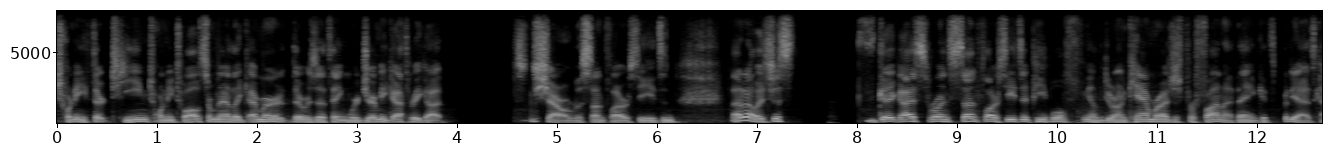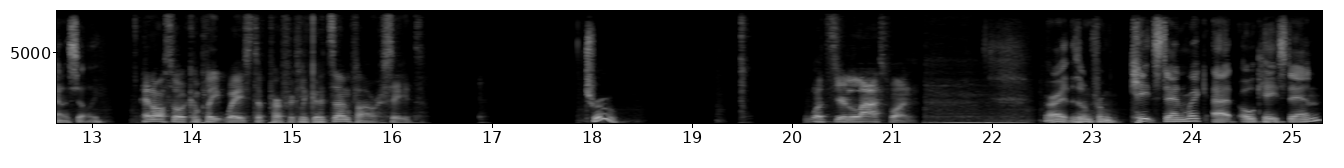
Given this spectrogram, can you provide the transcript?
2013, 2012, somewhere there. Like, I remember there was a thing where Jeremy Guthrie got showered with sunflower seeds, and I don't know, it's just guys throwing sunflower seeds at people. You know, they do it on camera just for fun. I think it's, but yeah, it's kind of silly. And also a complete waste of perfectly good sunflower seeds. True. What's your last one? All right, this one from Kate Stanwick at OK Stan,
